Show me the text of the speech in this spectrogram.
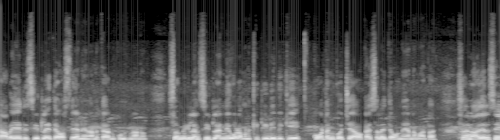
యాభై ఐదు సీట్లు అయితే వస్తాయని నేను అయితే అనుకుంటున్నాను. సో మిగిలిన సీట్లన్నీ కూడా మనకి టీడీపీకి కూటమికి వచ్చే అవకాశాలు అయితే ఉన్నాయన్నమాట. సో నాకు తెలిసి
